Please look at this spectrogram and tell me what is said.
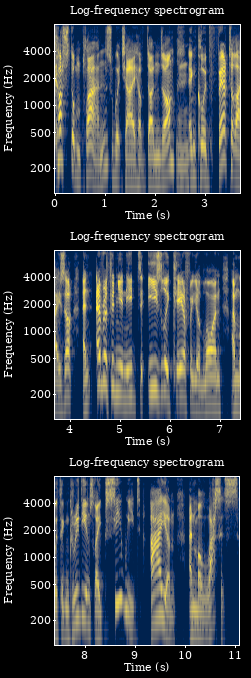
custom plans, which I have done, Dom, mm-hmm. include fertilizer and everything you need to easily care for your lawn, and with ingredients like seaweed, iron, and molasses.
